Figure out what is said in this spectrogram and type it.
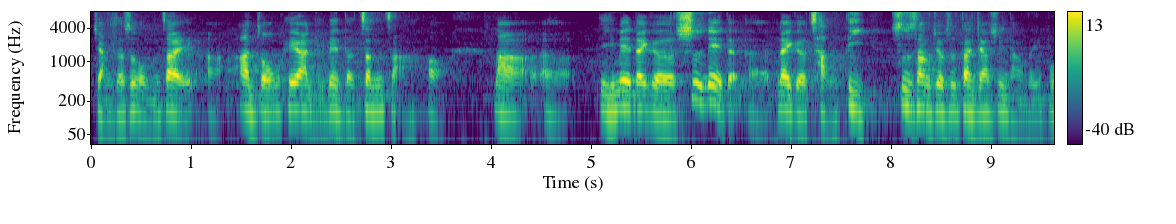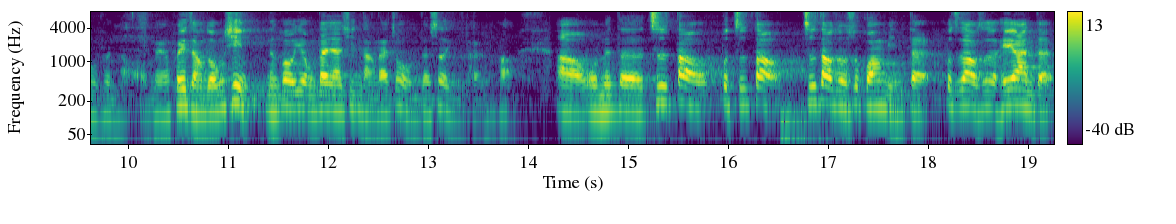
讲的是我们在啊、暗中黑暗里面的挣扎哈、那呃里面那个室内的呃那个场地，事实上就是淡江新堂的一部分哦。我们非常荣幸能够用淡江新堂来做我们的摄影棚哈。啊，我们的知道不知道，知道的是光明的，不知道是黑暗的，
